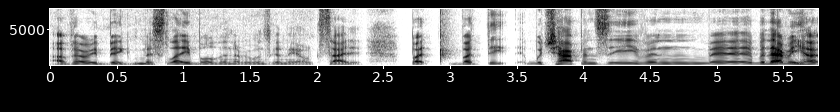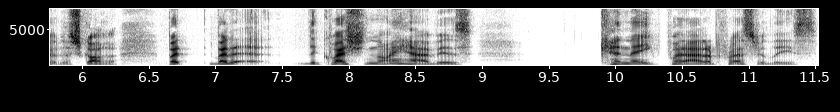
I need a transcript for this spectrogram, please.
a very big mislabel, and everyone's going to get excited. But but the which happens even uh, with every hashgacha. But but uh, the question I have is, can they put out a press release?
